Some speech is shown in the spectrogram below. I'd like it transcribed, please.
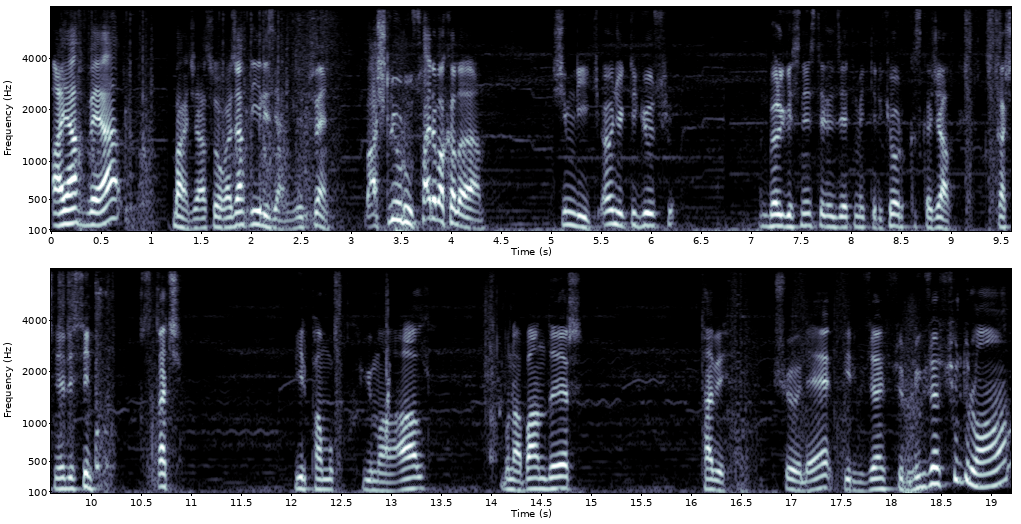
Ayak veya bacağı sokacak değiliz yani. Lütfen. Başlıyoruz. Hadi bakalım. Şimdi ilk. Öncelikle göğüs bölgesini sterilize etmek gerekiyor. Kıskacı al. Kıskaç neredesin? Kıskaç. Bir pamuk yumağı al. Buna bandır. Tabi. Şöyle bir güzel sür. Ne güzel sürdü lan.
